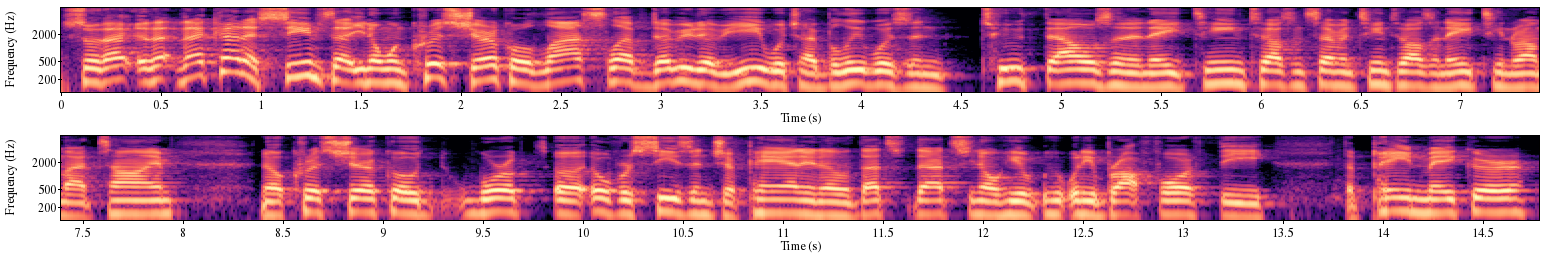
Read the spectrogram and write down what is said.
So that that, that kind of seems that you know when Chris Jericho last left WWE, which I believe was in 2018, 2017, 2018, around that time. You know, Chris Jericho worked uh, overseas in Japan. You know, that's that's you know he when he brought forth the the Painmaker.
